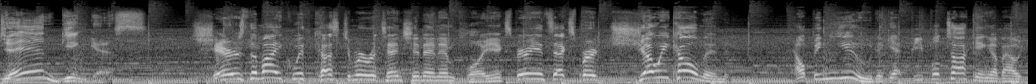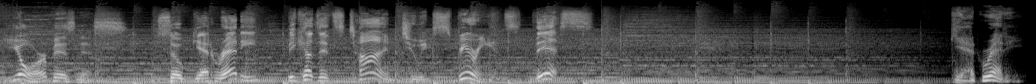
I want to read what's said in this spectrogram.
Dan Gingiss shares the mic with customer retention and employee experience expert Joey Coleman, helping you to get people talking about your business. So get ready because it's time to experience this. Get ready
